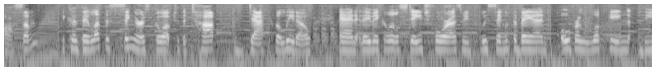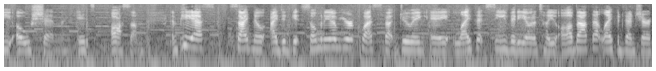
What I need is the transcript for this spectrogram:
awesome because they let the singers go up to the top deck, the Lido, and they make a little stage for us. We, we sing with the band overlooking the ocean. It's awesome. And P.S. Side note, I did get so many of your requests about doing a Life at Sea video to tell you all about that life adventure.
